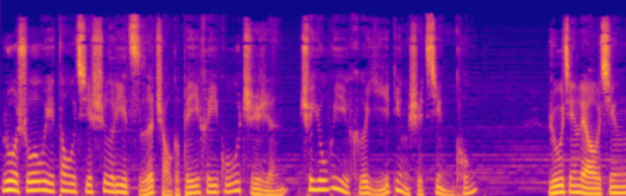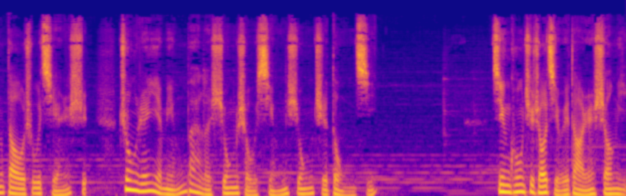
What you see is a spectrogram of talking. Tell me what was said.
若说为盗窃舍利子找个背黑锅之人，却又为何一定是净空？如今了清道出前世，众人也明白了凶手行凶之动机。净空去找几位大人商议，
